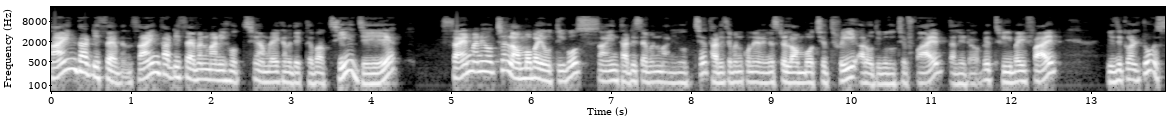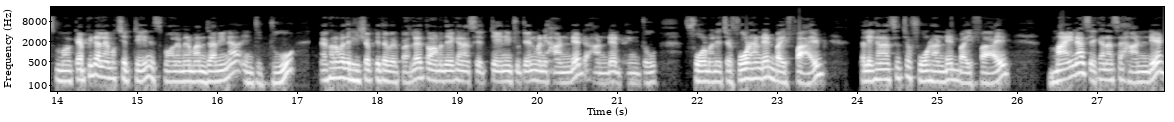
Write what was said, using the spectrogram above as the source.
sine thirty seven sine thirty seven মানে হচ্ছে আমরা এখানে দেখতে পাচ্ছি যে সাইন মানে হচ্ছে লম্ব বাই অতিভুজ। সাইন থার্টি সেভেন মানে হচ্ছে থার্টি সেভেন কোণের এগেনস্টে লম্ব হচ্ছে থ্রি আর অতিভুজ হচ্ছে ফাইভ তাহলে এটা হবে three by five is equal to capital M হচ্ছে টেন স্মল এম এর মান জানি না ইন্টু টু এখন আমাদের হিসাব কিতাবের পারলে তো আমাদের এখানে আছে টেন ইন্টু টেন মানে হান্ড্রেড হান্ড্রেড ইন্টু ফোর মানে হচ্ছে ফোর হান্ড্রেড বাই ফাইভ তাহলে এখানে আছে হচ্ছে four hundred by five minus এখানে আছে হান্ড্রেড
